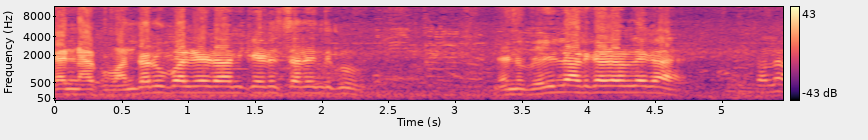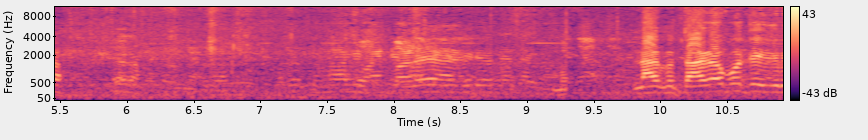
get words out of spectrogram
కానీ నాకు వంద రూపాయలు వేయడానికి ఏడుస్తారు ఎందుకు? నేను వెయ్యిలు అడగడం లేగా? నాకు తాగకపోతే ఇది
